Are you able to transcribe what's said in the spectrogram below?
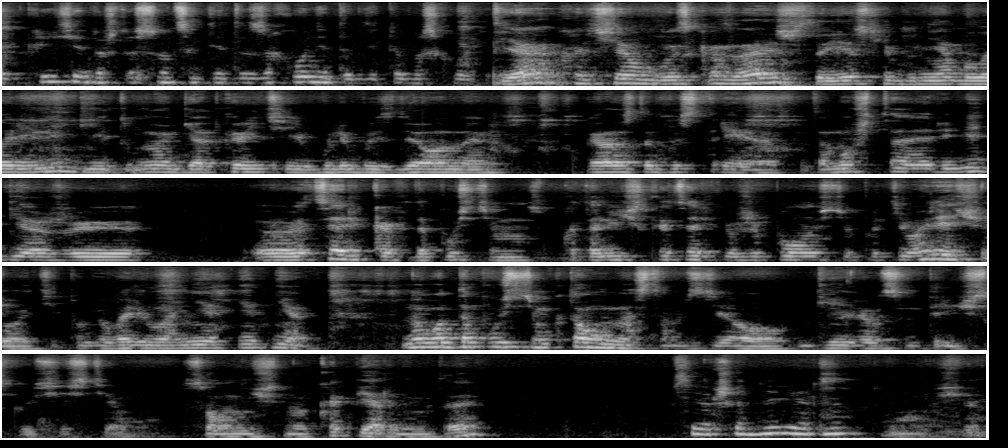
открытие, то, что солнце где-то заходит, а где-то восходит. Я хотел бы сказать, что если бы не было религии, то многие открытия были бы сделаны гораздо быстрее, потому что религия же церковь, допустим, католическая церковь уже полностью противоречила, типа говорила нет, нет, нет. Ну вот, допустим, кто у нас там сделал гелиоцентрическую систему солнечную? Коперник, да? Совершенно верно. Вообще.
